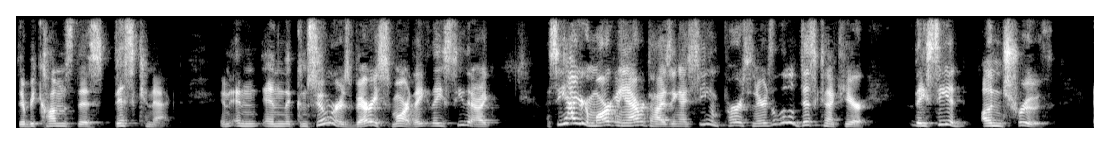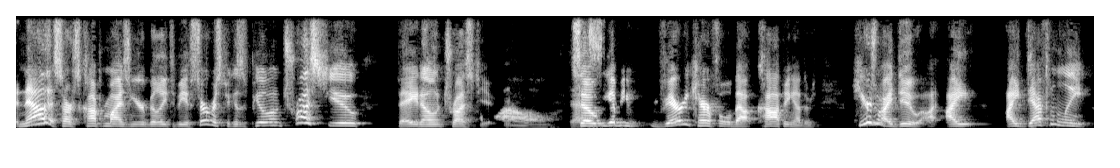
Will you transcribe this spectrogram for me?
there becomes this disconnect. And and and the consumer is very smart. They they see that like I see how you're marketing advertising. I see in person. There's a little disconnect here. They see an untruth. And now that starts compromising your ability to be of service because if people don't trust you, they don't trust you. Wow. So you gotta be very careful about copying others. Here's what I do. I, I I definitely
